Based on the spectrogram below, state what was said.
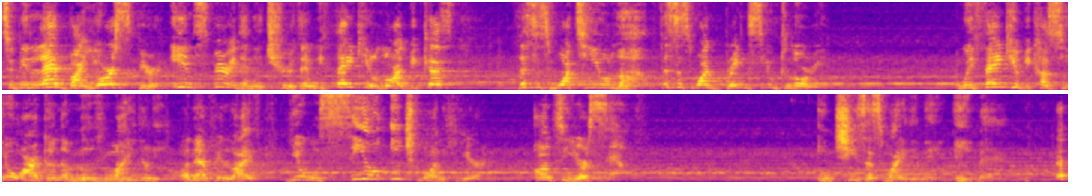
to be led by your spirit, in spirit and in truth. And we thank you, Lord, because this is what you love. This is what brings you glory. We thank you because you are going to move mightily on every life. You will seal each one here unto yourself. In Jesus' mighty name, amen.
